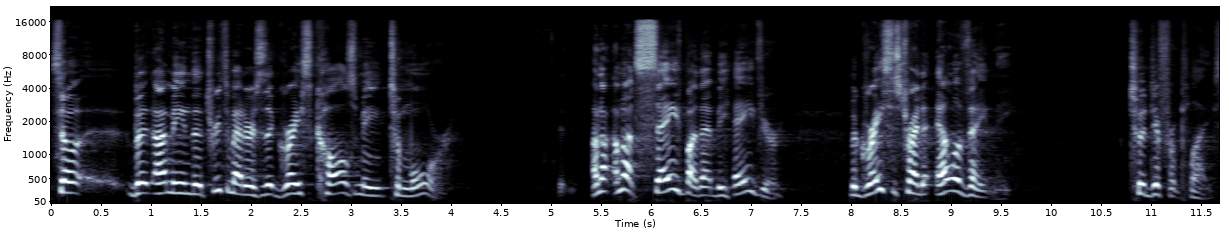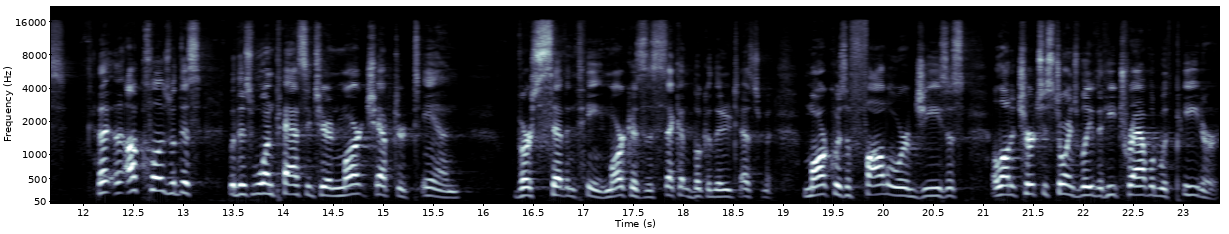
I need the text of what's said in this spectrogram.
so, but I mean, the truth of the matter is that grace calls me to more. I'm not, I'm not saved by that behavior. But grace is trying to elevate me to a different place. Uh, uh, I'll close with this, with this one passage here in Mark chapter 10, verse 17. Mark is the second book of the New Testament. Mark was a follower of Jesus. A lot of church historians believe that he traveled with Peter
